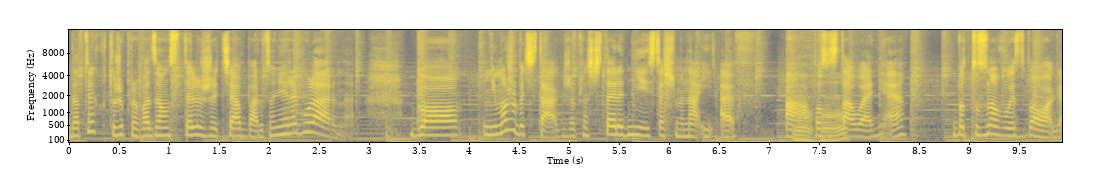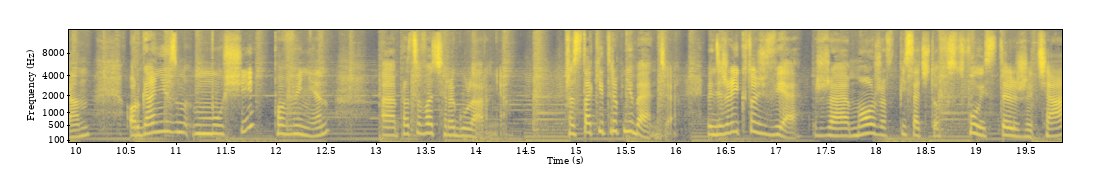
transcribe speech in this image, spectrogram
dla tych, którzy prowadzą styl życia bardzo nieregularny. Bo nie może być tak, że przez 4 dni jesteśmy na IF, a Mhm. pozostałe nie, bo to znowu jest bałagan. Organizm musi, powinien e, pracować regularnie. Przez taki tryb nie będzie. Więc jeżeli ktoś wie, że może wpisać to w swój styl życia,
